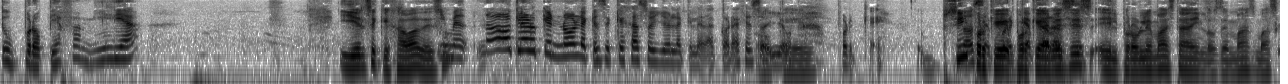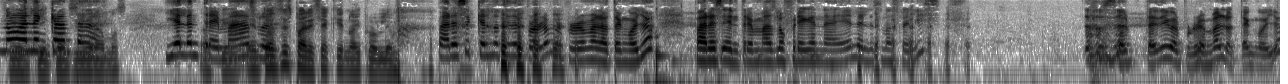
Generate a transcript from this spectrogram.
¿Tu propia familia? ¿Y él se quejaba de eso? Me- no, claro que no, la que se queja soy yo, la que le da coraje soy yo. ¿Por qué? Sí, No porque, por qué, porque a veces el problema está en los demás más que No, a en él le quien encanta. consideramos. Y él entre Ok, más... lo- Entonces parecía que no hay problema. Parece que él no tiene el problema, el problema lo tengo yo. Parece, entre más lo freguen a él, él es más feliz. O sea, te digo, el problema lo tengo yo.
